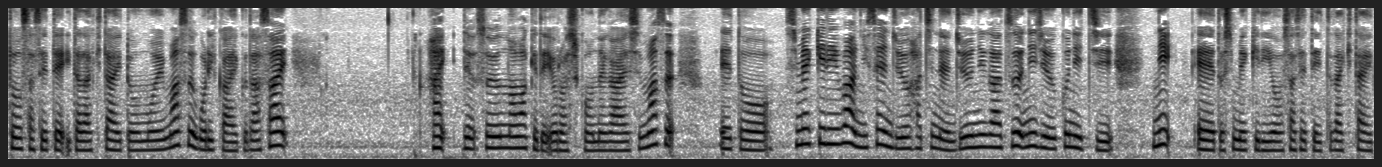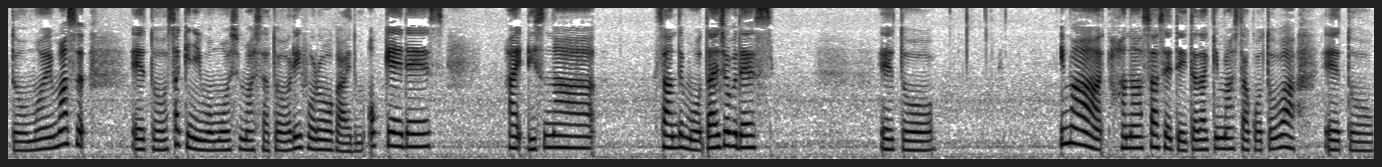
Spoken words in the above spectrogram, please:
とさせていただきたいと思います。ご理解ください。はい。でそんなわけでよろしくお願いします。えーと、締め切りは2018年12月29日に、えーと、締め切りをさせていただきたいと思います。えーと、と先にも申しました通りフォローガイドも OK です。はい、リスナーさんでも大丈夫です。えっ、ー、と今話させていただきましたことは、えっ、ー、と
